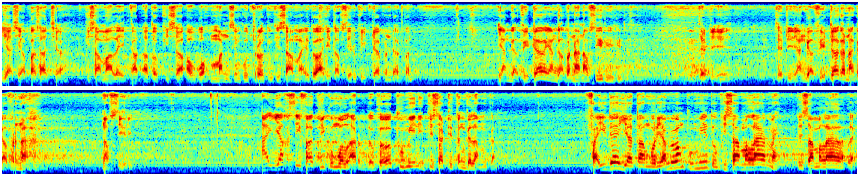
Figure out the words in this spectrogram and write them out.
Ya siapa saja bisa malaikat atau bisa Allah man sing kudratu sama. Itu ahli tafsir beda pendapat. Yang nggak beda yang nggak pernah nafsiri gitu. Jadi jadi yang nggak beda karena nggak pernah nafsiri. Ayah sifat bikumul ardo bahwa bumi ini bisa ditenggelamkan. Faidah ya tamur ya memang bumi itu bisa melemeh, bisa meleleh.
